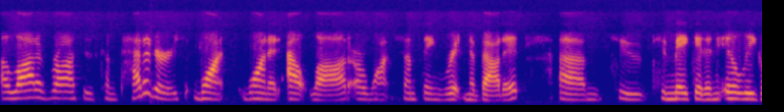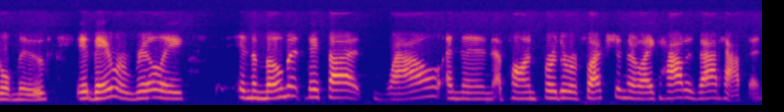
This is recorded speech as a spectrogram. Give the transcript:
a lot of Ross's competitors want want it outlawed or want something written about it um, to to make it an illegal move. It, they were really in the moment they thought wow, and then upon further reflection, they're like, how does that happen?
